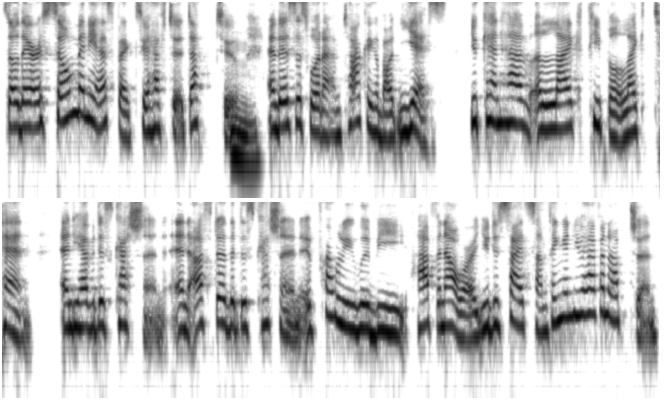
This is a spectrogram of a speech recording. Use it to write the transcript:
So there are so many aspects you have to adapt to. Mm. And this is what I'm talking about. Yes, you can have like people, like 10 and you have a discussion. And after the discussion, it probably will be half an hour. You decide something and you have an option.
